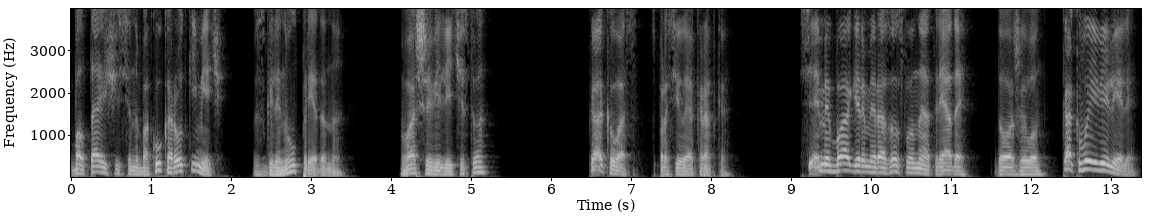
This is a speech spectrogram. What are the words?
болтающийся на боку короткий меч, взглянул преданно. «Ваше Величество!» «Как у вас?» – спросил я кратко. «Всеми багерами разосланы отряды», – доложил он, – «как вы и велели,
